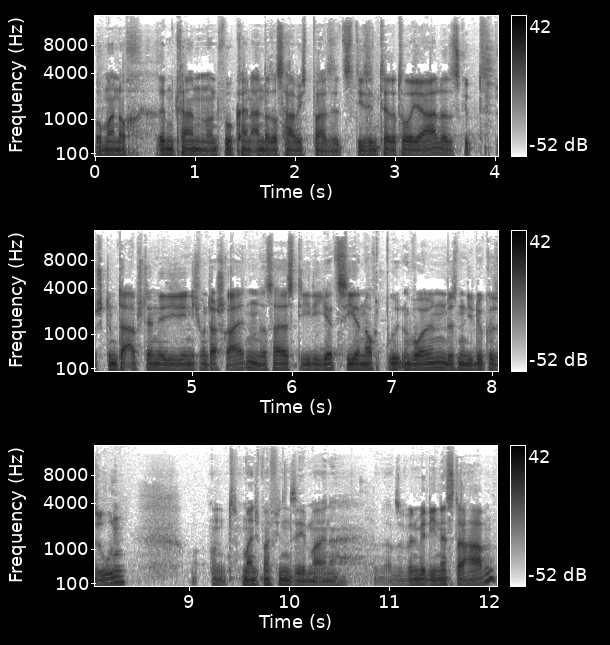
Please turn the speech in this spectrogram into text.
wo man noch rin kann und wo kein anderes Habichtpaar sitzt. Die sind territorial, also es gibt bestimmte Abstände, die die nicht unterschreiten. Das heißt, die, die jetzt hier noch brüten wollen, müssen die Lücke suchen und manchmal finden sie eben eine. Also wenn wir die Nester haben,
